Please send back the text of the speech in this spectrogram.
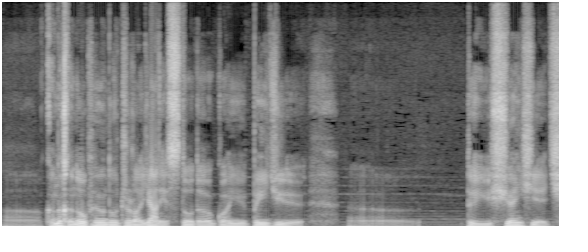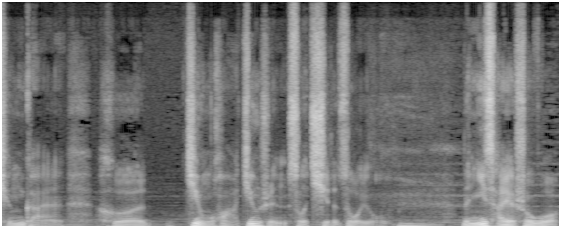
呃，可能很多朋友都知道亚里士多德关于悲剧，呃，对于宣泄情感和净化精神所起的作用。嗯那尼采也说过，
